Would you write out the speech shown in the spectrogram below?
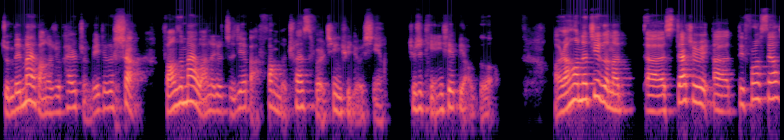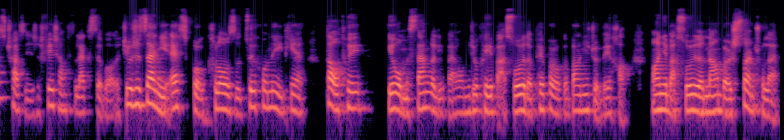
准备卖房的时候开始准备这个事儿，房子卖完了就直接把放的 transfer 进去就行，就是填一些表格。好，然后呢，这个呢，呃，Statutory 呃 Default Sales Trust 也是非常 flexible 的，就是在你 escrow close 最后那一天倒推。给我们三个礼拜，我们就可以把所有的 paperwork 帮你准备好，帮你把所有的 number 算出来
